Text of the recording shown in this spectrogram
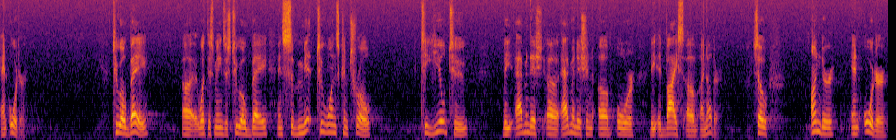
and order. To obey, uh, what this means is to obey and submit to one's control, to yield to the admonition, uh, admonition of or the advice of another. So, under and order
